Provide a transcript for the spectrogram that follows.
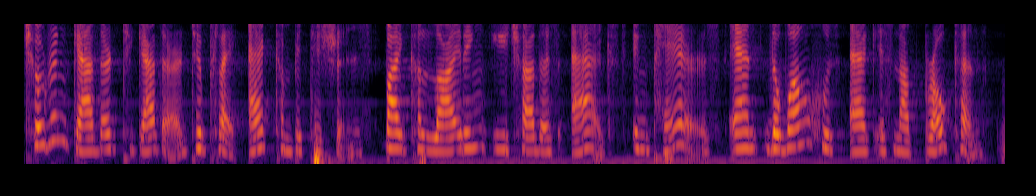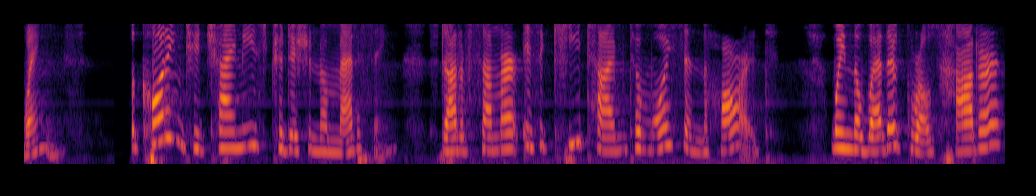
children gathered together to play egg competitions by colliding each other's eggs in pairs, and the one whose egg is not broken wins. According to Chinese traditional medicine, start of summer is a key time to moisten the heart. When the weather grows hotter,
